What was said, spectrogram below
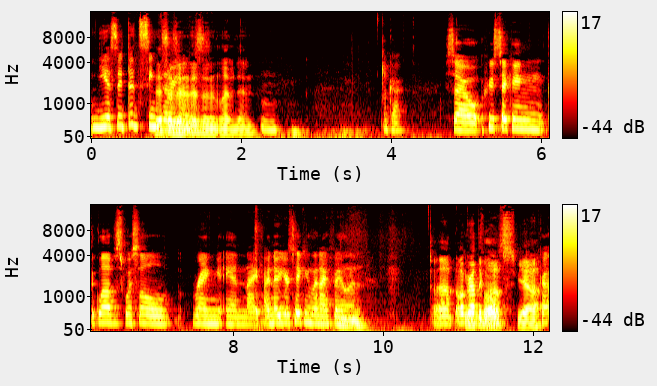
Yes, it did seem This very. isn't. This isn't lived in. Okay. So who's taking the gloves, whistle, ring, and knife? I know you're taking the knife, Valen. Uh, I'll grab the gloves? gloves. Yeah. Okay.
